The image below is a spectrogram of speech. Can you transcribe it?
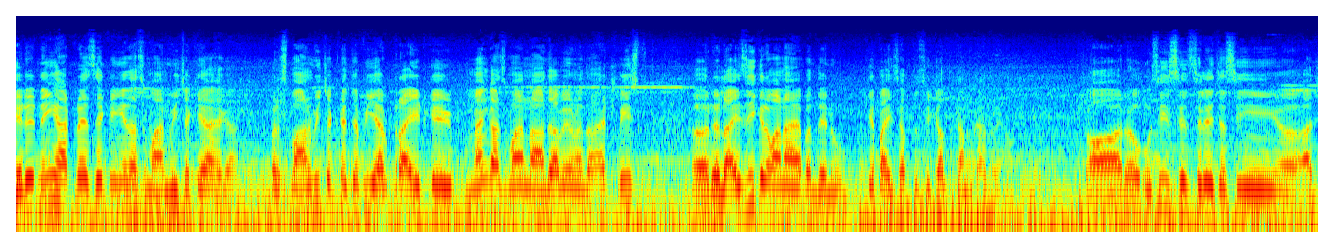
ਜਿਹੜੇ ਨਹੀਂ ਹਟ ਰਹੇ ਸੀ, ਕਈਆਂ ਦਾ ਸਮਾਨ ਵੀ ਚੱਕਿਆ ਹੈਗਾ। ਪਰ ਸਮਾਨ ਵੀ ਚੱਕਰ ਚ ਵੀ ਹੈਵ ਟਰਾਈਡ ਕਿ ਮਹਿੰਗਾ ਸਮਾਨ ਨਾ ਜਾਵੇ ਉਹਨਾਂ ਦਾ ਐਟਲੀਸਟ ਰਿਅਲਾਈਜ਼ ਹੀ ਕਰਵਾਉਣਾ ਹੈ ਬੰਦੇ ਨੂੰ ਕਿ ਭਾਈ ਸਾਹਿਬ ਤੁਸੀਂ ਗਲਤ ਕੰਮ ਕਰ ਰਹੇ ਹੋ। ਔਰ ਉਸੇ ਸਿਲਸਿਲੇ 'ਚ ਅਸੀਂ ਅੱਜ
